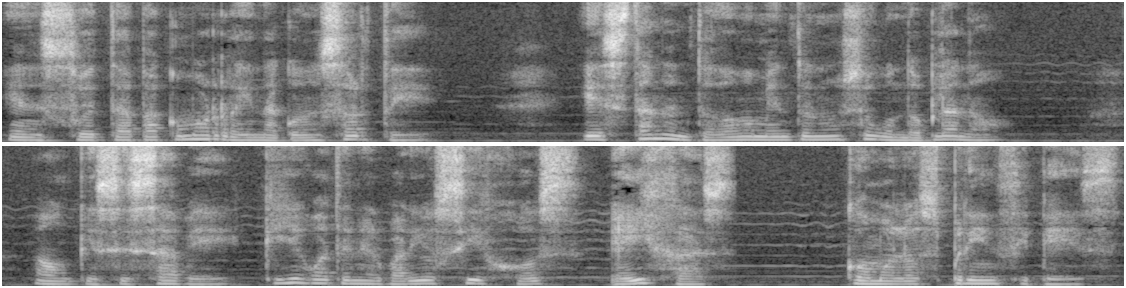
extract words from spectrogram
en su etapa como reina consorte, estando en todo momento en un segundo plano, aunque se sabe que llegó a tener varios hijos e hijas, como los príncipes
